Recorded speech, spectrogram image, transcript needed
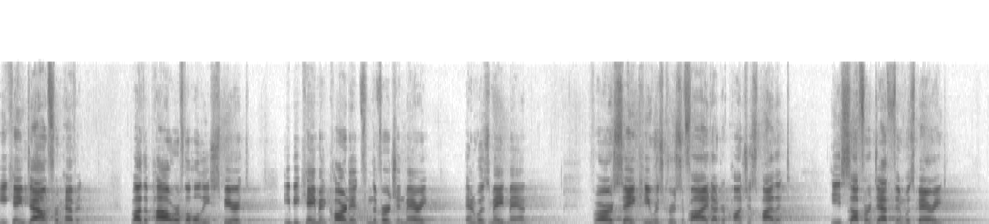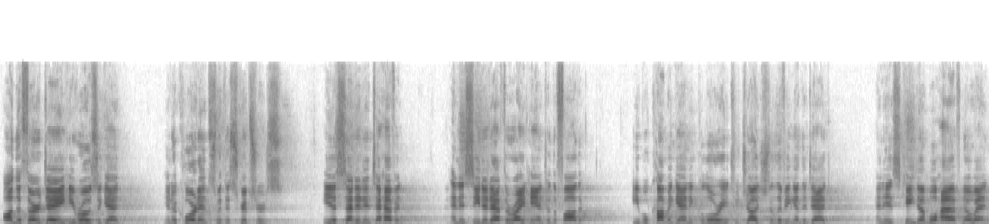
he came down from heaven. By the power of the Holy Spirit, he became incarnate from the Virgin Mary and was made man. For our sake, he was crucified under Pontius Pilate. He suffered death and was buried. On the third day, he rose again. In accordance with the scriptures, he ascended into heaven and is seated at the right hand of the Father. He will come again in glory to judge the living and the dead, and his kingdom will have no end.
